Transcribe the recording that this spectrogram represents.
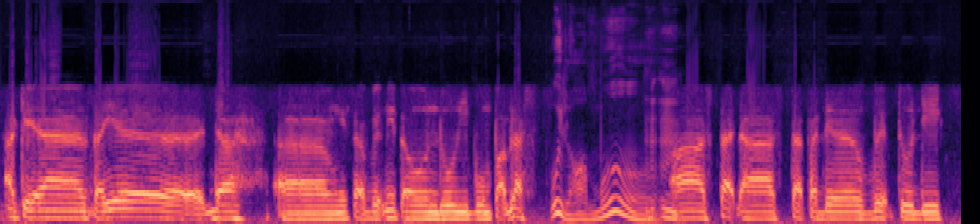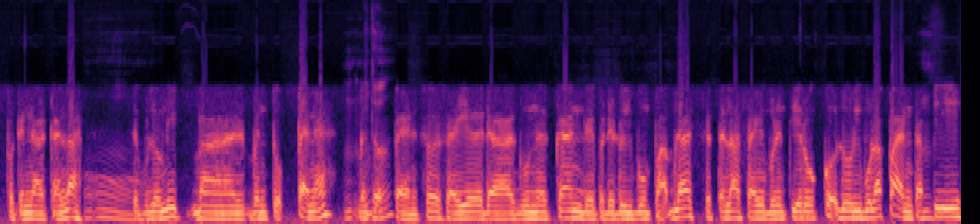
Okey, uh, saya dah uh, mengisap vape ni tahun 2014. Ui lama. Hmm. Ah uh, start uh, start pada vape tu diperkenalkan lah. Oh. Sebelum ni uh, bentuk pen eh, Mm-mm. bentuk pen. So saya dah gunakan daripada 2014 setelah saya berhenti rokok 2008 tapi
